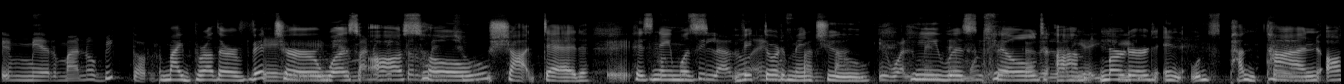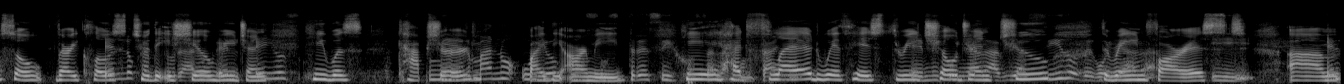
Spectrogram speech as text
eh, mi hermano Víctor. my brother Victor Eh, was also shot dead. eh, His fue name was Victor Menchu. He was killed, um, murdered in Uspantan, also very close to the Ixil region. ellos- He was captured by the army. He had fled with his three children to the rainforest. Um,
